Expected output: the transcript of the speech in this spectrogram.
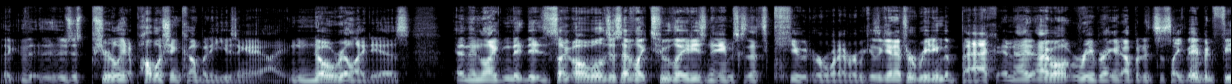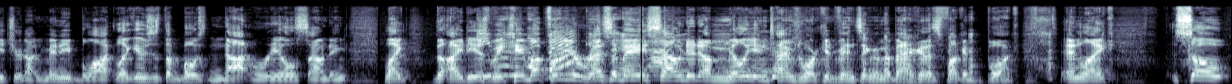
it was just purely a publishing company using AI, no real ideas. And then like it's like, oh, we'll just have like two ladies' names because that's cute or whatever. Because again, after reading the back, and I, I won't re-bring it up, but it's just like they've been featured on many blog. Like it was just the most not real sounding. Like the ideas we came up for your resume sounded a million times more convincing than the back of this fucking book. And like, so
